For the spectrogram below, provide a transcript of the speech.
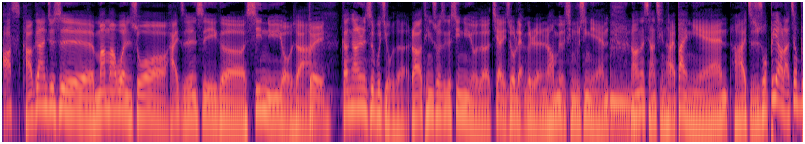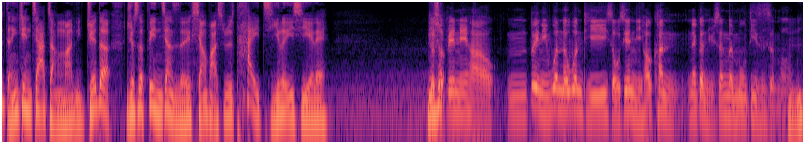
ask. 好，刚刚就是妈妈问说，孩子认识一个新女友是吧？，对，刚刚认识不久的，然后听说这个新女友的家里只有两个人，然后没有庆祝新年，然后呢想请她来拜年，然后孩子就说不要了，这样不等于见家长吗？你觉得 Josephine 这样子的想法是不是太急了一些嘞？你说你这边你好，嗯，对你问的问题，首先你要看那个女生的目的是什么，嗯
